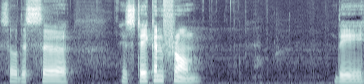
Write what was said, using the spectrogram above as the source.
So, this uh, is taken from the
